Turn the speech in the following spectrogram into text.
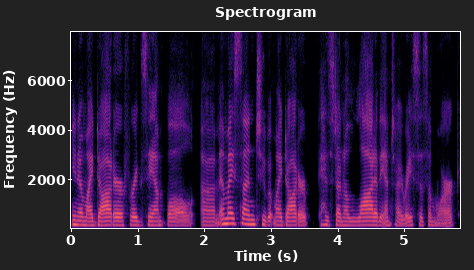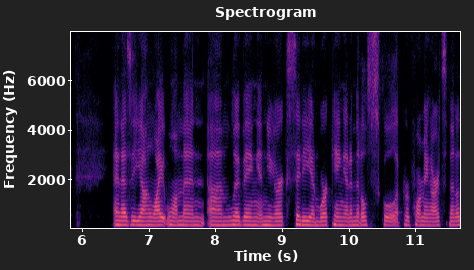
you know my daughter for example um, and my son too but my daughter has done a lot of anti-racism work. And as a young white woman um, living in new york city and working at a middle school a performing arts middle,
